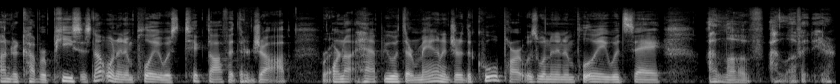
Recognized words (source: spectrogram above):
undercover piece. Is not when an employee was ticked off at their job Right. or not happy with their manager. The cool part was when an employee would say, "I love, I love it here,"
